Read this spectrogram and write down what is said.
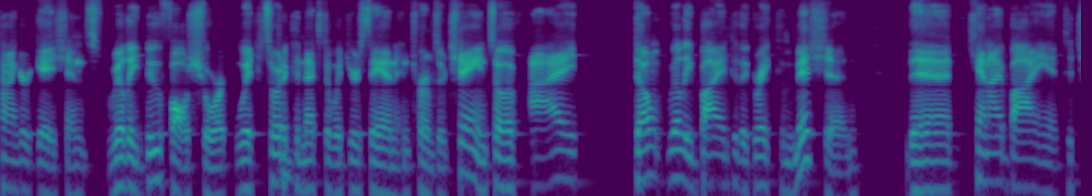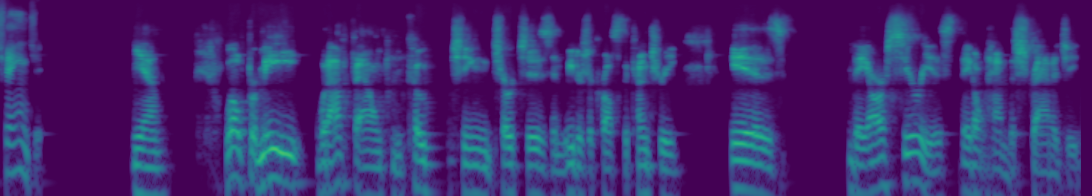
congregations really do fall short, which sort of mm-hmm. connects to what you're saying in terms of change. So if I don't really buy into the Great Commission, then can I buy into changing? Yeah. Well, for me, what I've found from coaching churches and leaders across the country is they are serious, they don't have the strategy.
